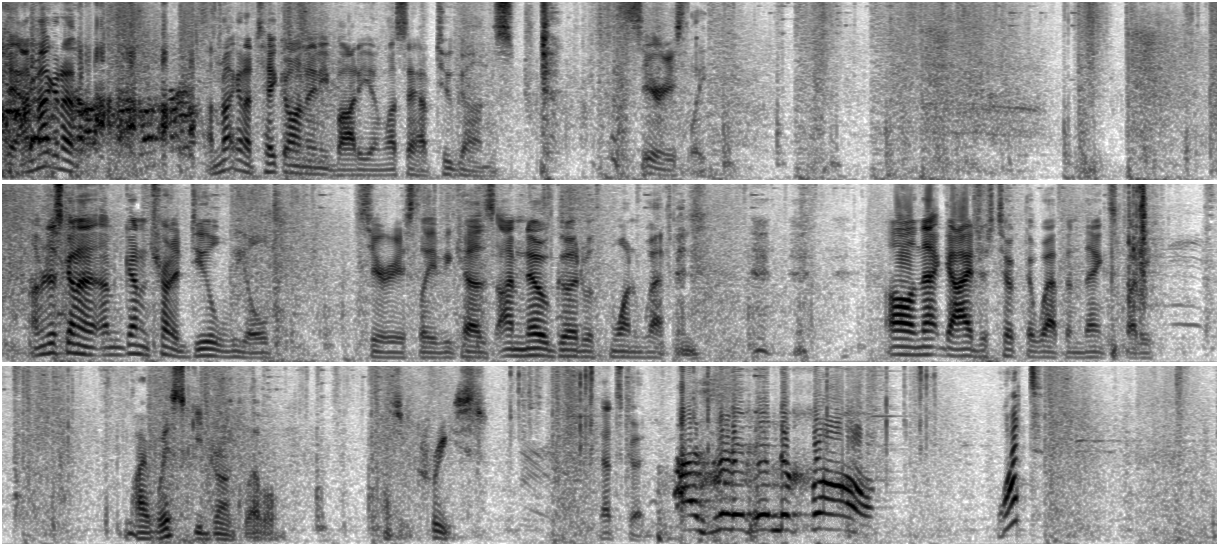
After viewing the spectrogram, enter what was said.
Okay, I'm not gonna. I'm not gonna take on anybody unless I have two guns. Seriously. I'm just gonna. I'm gonna try to dual wield. Seriously, because I'm no good with one weapon. oh, and that guy just took the weapon. Thanks, buddy. My whiskey drunk level has increased. That's good. I slid in the fall. What?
